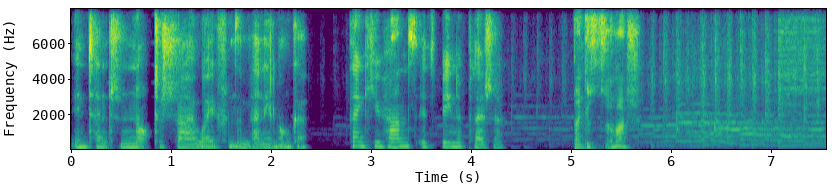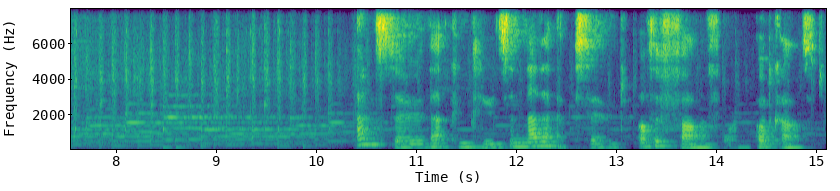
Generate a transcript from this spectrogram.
intention not to shy away from them any longer. Thank you, Hans. It's been a pleasure. Thank you so much. And so that concludes another episode of the pharmaphorum podcast.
